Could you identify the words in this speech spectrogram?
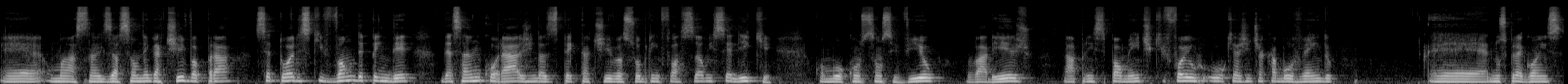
é, uma sinalização negativa para setores que vão depender dessa ancoragem das expectativas sobre inflação e Selic, como construção civil, varejo, tá? principalmente, que foi o, o, que a gente acabou vendo é, nos pregões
